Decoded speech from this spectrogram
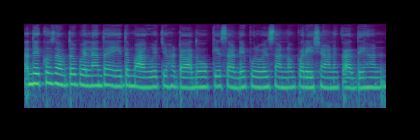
ਤਾਂ ਦੇਖੋ, ਸਭ ਤੋਂ ਪਹਿਲਾਂ ਤਾਂ ਇਹ ਦਿਮਾਗ ਵਿੱਚ ਹਟਾ ਦਿਓ ਕਿ ਸਾਡੇ ਪੂਰਵਜ ਸਾਨੂੰ ਪਰੇਸ਼ਾਨ ਕਰਦੇ ਹਨ।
